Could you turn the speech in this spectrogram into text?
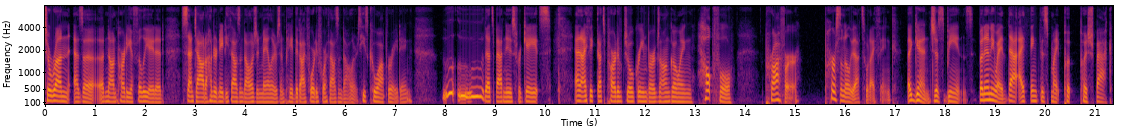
to run as a, a non party affiliated, sent out $180,000 in mailers and paid the guy $44,000. He's cooperating. Ooh, ooh, that's bad news for Gaetz. And I think that's part of Joel Greenberg's ongoing helpful proffer. Personally, that's what I think. Again, just beans. But anyway, that I think this might put push back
